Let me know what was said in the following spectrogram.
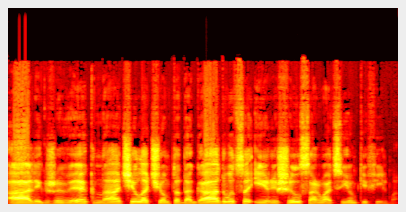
Алик же век начал о чем-то догадываться и решил сорвать съемки фильма.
